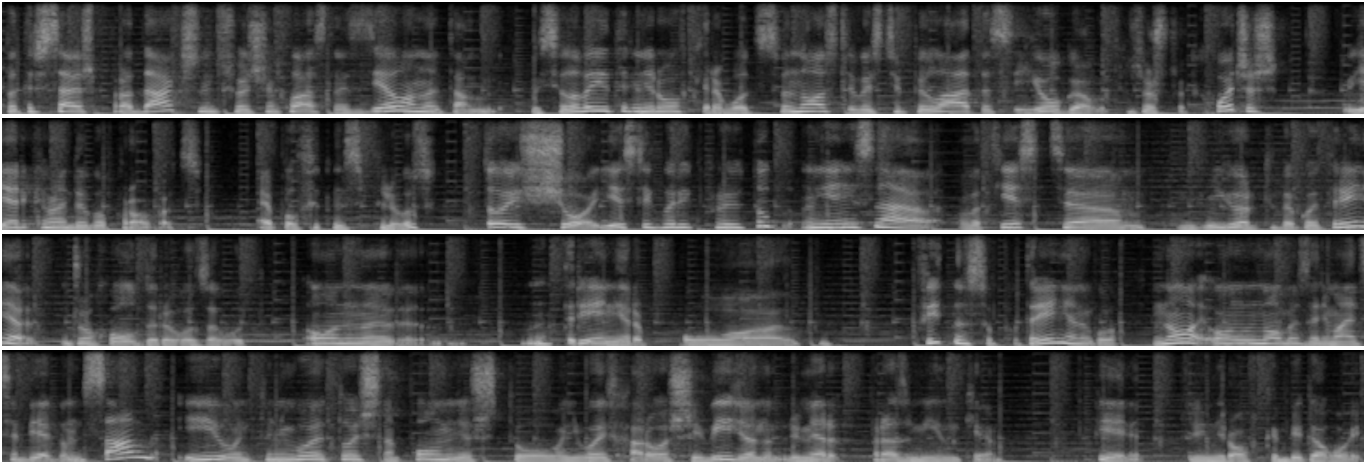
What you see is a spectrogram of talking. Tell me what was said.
Потрясающий продакшн, все очень классно сделано, там силовые тренировки, работа с выносливостью, пилатес, йога, вот все, что ты хочешь, я рекомендую попробовать. Apple Fitness Plus. Что еще? Если говорить про YouTube, ну, я не знаю, вот есть э, в Нью-Йорке такой тренер, Джо Холдер его зовут, он э, тренер по фитнесу, по тренингу, но он много занимается бегом сам, и у, у него я точно помню, что у него есть хорошие видео, например, разминки перед тренировкой беговой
